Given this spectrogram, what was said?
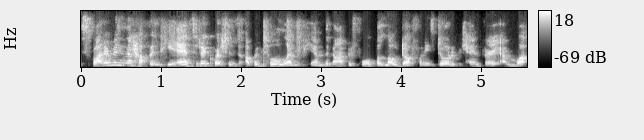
Despite everything that happened, he answered her questions up until 11 pm the night before, but logged off when his daughter became very unwell.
